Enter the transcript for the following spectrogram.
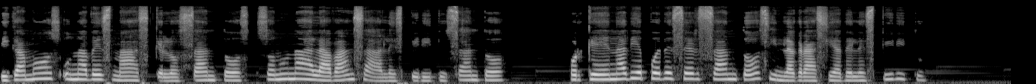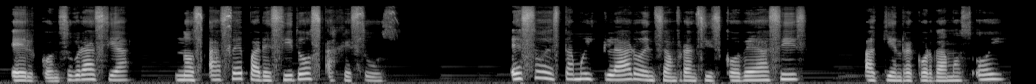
Digamos una vez más que los santos son una alabanza al Espíritu Santo, porque nadie puede ser santo sin la gracia del Espíritu. Él, con su gracia, nos hace parecidos a Jesús. Eso está muy claro en San Francisco de Asís, a quien recordamos hoy.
